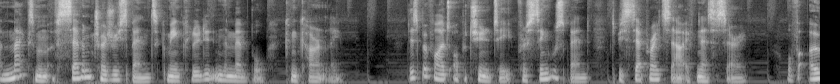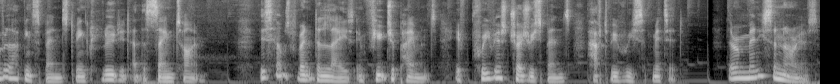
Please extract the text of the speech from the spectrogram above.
A maximum of seven Treasury spends can be included in the mempool concurrently. This provides opportunity for a single spend to be separated out if necessary, or for overlapping spends to be included at the same time. This helps prevent delays in future payments if previous Treasury spends have to be resubmitted. There are many scenarios,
